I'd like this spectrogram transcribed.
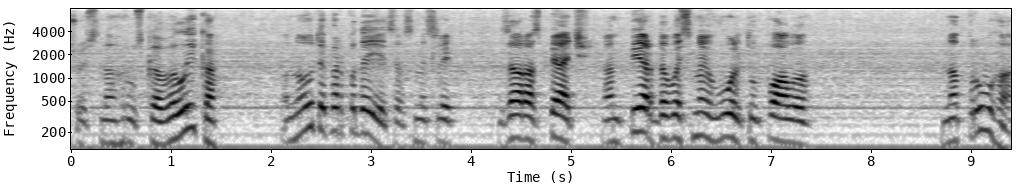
Щось нагрузка велика. Ну, тепер подається, в смислі, зараз 5 ампер до 8 вольт упало напруга.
